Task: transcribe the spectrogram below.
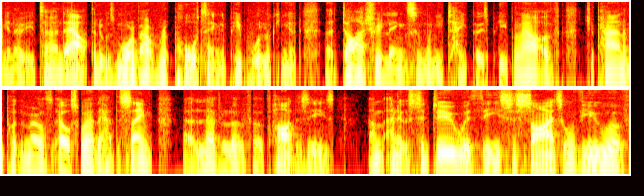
you know, it turned out that it was more about reporting. People were looking at, at, dietary links, and when you take those people out of Japan and put them elsewhere, they had the same uh, level of, of heart disease. and it was to do with the societal view of,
